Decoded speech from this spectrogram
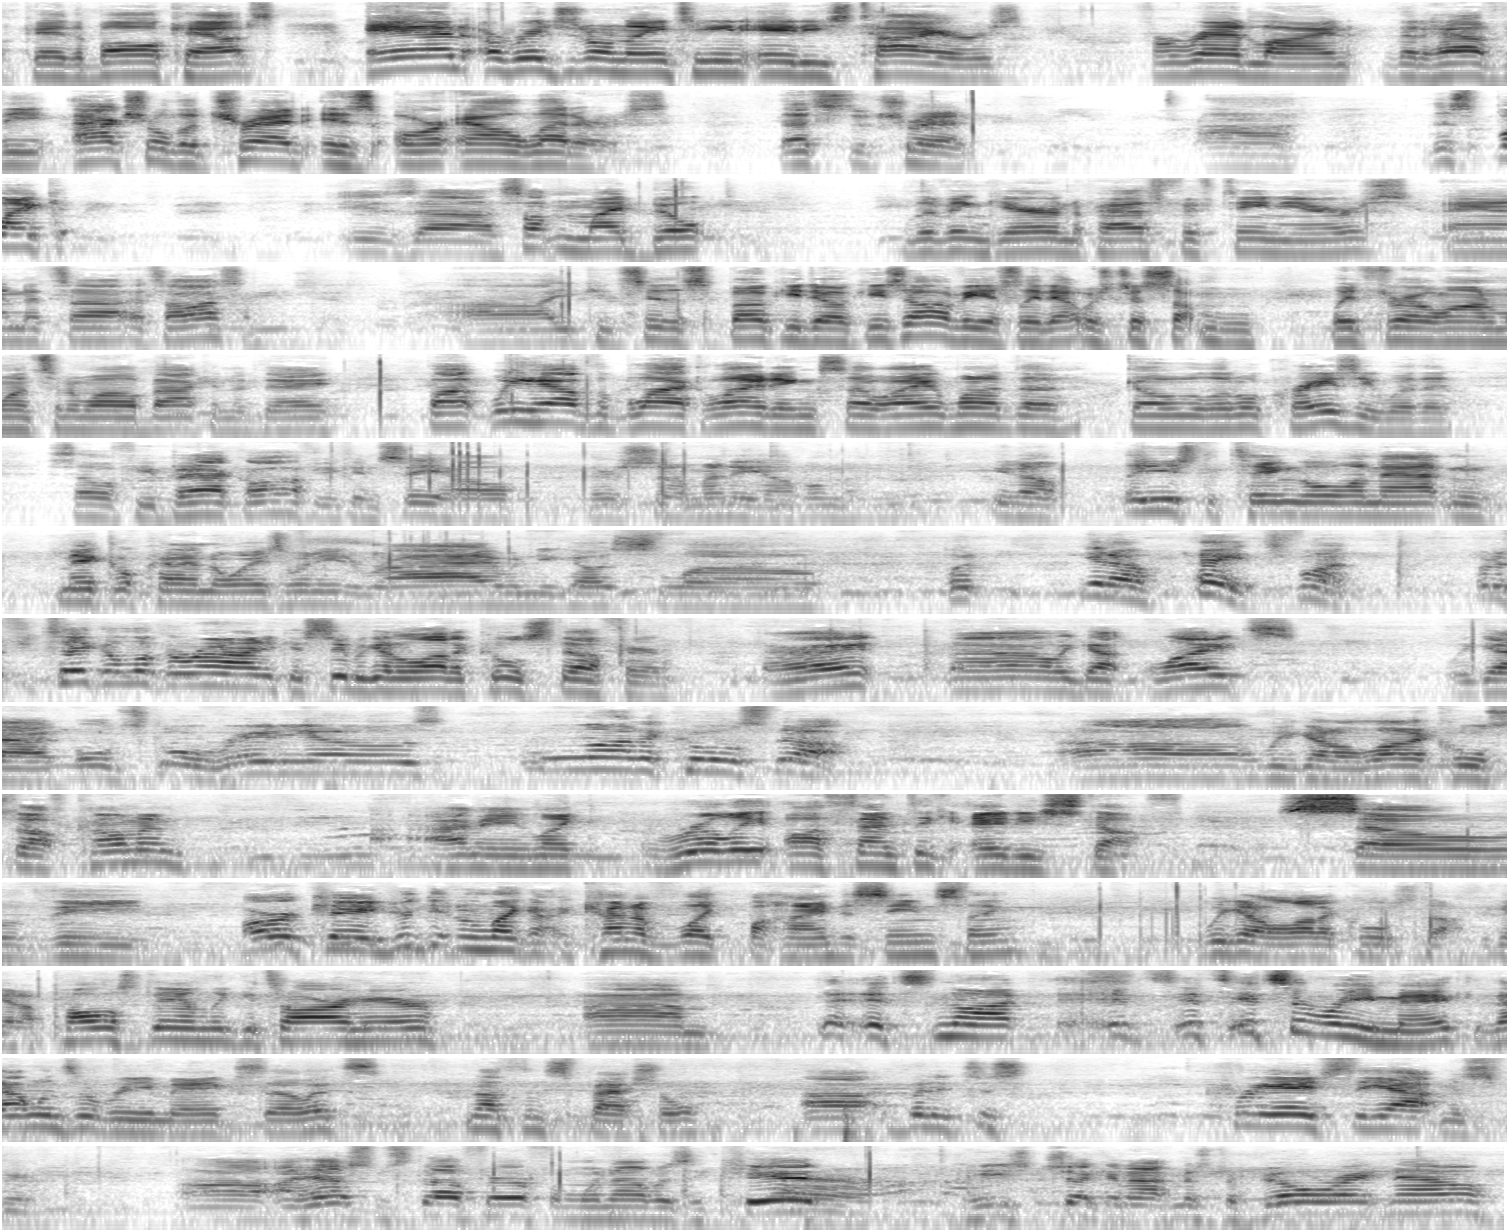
okay, the ball caps, and original 1980s tires for Redline that have the actual, the tread is RL letters. That's the tread. Uh, this bike is uh, something I built living here in the past 15 years, and it's uh, it's awesome. Uh, you can see the spokey dokies. Obviously, that was just something we'd throw on once in a while back in the day. But we have the black lighting, so I wanted to go a little crazy with it. So if you back off, you can see how there's so many of them. And, you know, they used to tingle on that and make all kind of noise when you ride, when you go slow. But, you know, hey, it's fun. But if you take a look around, you can see we got a lot of cool stuff here. All right, uh, we got lights, we got old school radios, a lot of cool stuff. Uh, we got a lot of cool stuff coming. I mean, like really authentic 80s stuff. So the arcade, you're getting like a kind of like behind the scenes thing. We got a lot of cool stuff. You got a Paul Stanley guitar here. Um, it's not. It's it's it's a remake. That one's a remake, so it's nothing special. Uh, but it just creates the atmosphere. Uh, I have some stuff here from when I was a kid. He's checking out Mr. Bill right now.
